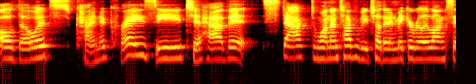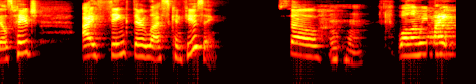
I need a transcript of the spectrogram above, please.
although it's kind of crazy to have it stacked one on top of each other and make a really long sales page, I think they're less confusing. So mm-hmm. Well, and we might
